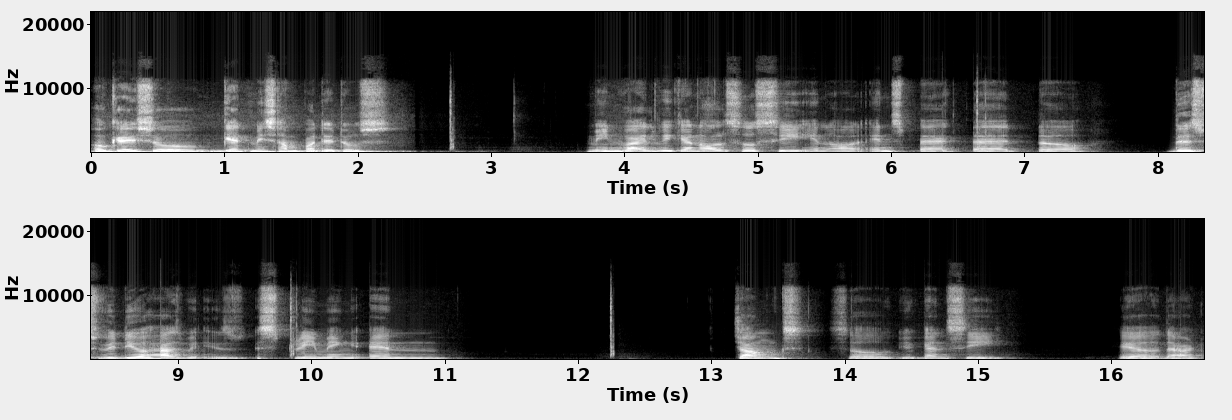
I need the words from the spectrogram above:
Okay, so get me some potatoes. Meanwhile, we can also see in our inspect that uh, this video has been is streaming in chunks. So you can see here that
